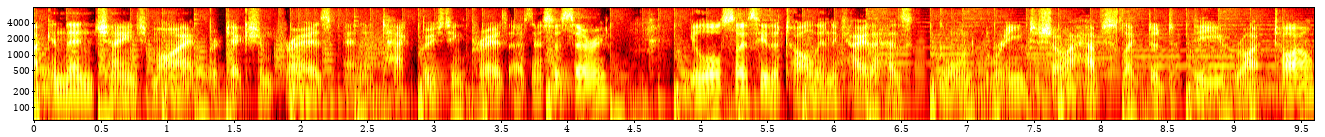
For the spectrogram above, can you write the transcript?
I can then change my protection prayers and attack boosting prayers as necessary. You'll also see the tile indicator has gone green to show I have selected the right tile.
